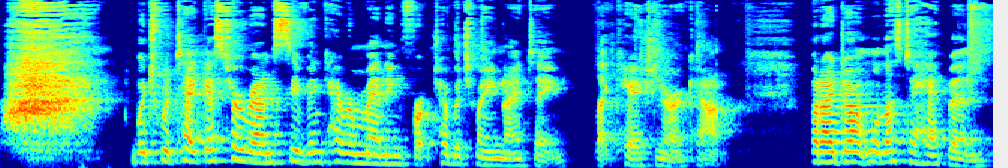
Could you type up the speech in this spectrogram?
which would take us to around 7K remaining for October 2019, like cash in our account. But I don't want this to happen.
